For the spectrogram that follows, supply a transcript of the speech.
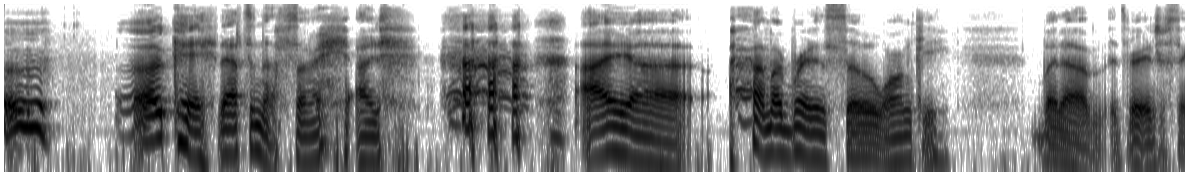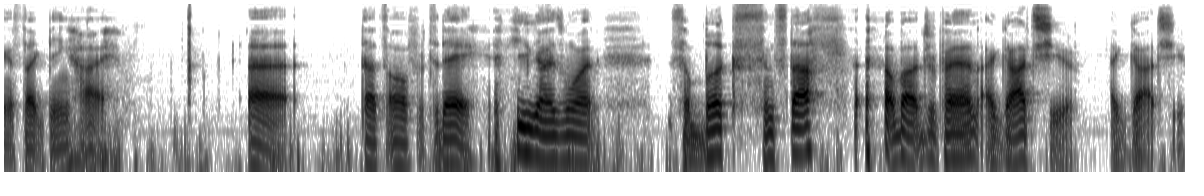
uh, okay, that's enough. Sorry, I, I, uh, my brain is so wonky, but um, it's very interesting. It's like being high. Uh, that's all for today. If you guys want some books and stuff about Japan, I got you. I got you.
